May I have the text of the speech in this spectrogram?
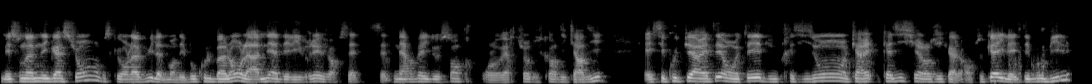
Mais son abnégation, parce qu'on l'a vu, il a demandé beaucoup le ballon, l'a amené à délivrer genre cette, cette merveille de centre pour l'ouverture du score d'Icardi. et ses coups de pied arrêtés ont été d'une précision quasi chirurgicale. En tout cas, il a été mobile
